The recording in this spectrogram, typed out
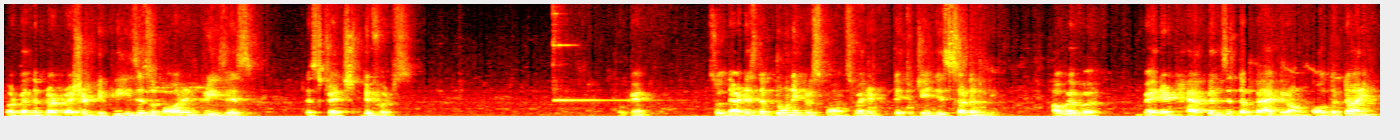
but when the blood pressure decreases or increases, the stretch differs. Okay, so that is the tonic response when it changes suddenly. However, when it happens in the background all the time,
